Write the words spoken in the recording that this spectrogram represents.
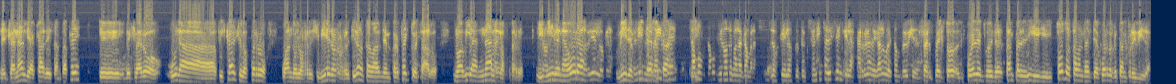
del canal de acá de Santa Fe que declaró una fiscal que los perros cuando los recibieron, los retiraron, estaban en perfecto estado. No había nada en los perros. Y miren ahora, miren, miren acá estamos, estamos filmando con la cámara. Los que los proteccionistas dicen que las carreras de galgo están prohibidas. Perfecto, puede, están y todos estaban de acuerdo que están prohibidas.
